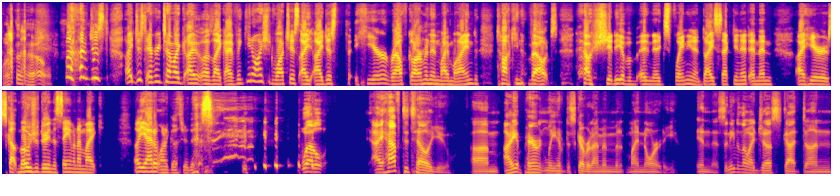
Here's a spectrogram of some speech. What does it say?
what the hell I'm just I just every time I I uh, like I think you know I should watch this. I I just hear Ralph Garman in my mind talking about how shitty of a, and explaining and dissecting it, and then I hear Scott Mosier doing the same, and I'm like, oh yeah, I don't want to go through this. well i have to tell you um i apparently have discovered i'm a minority in this and even though i just got done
